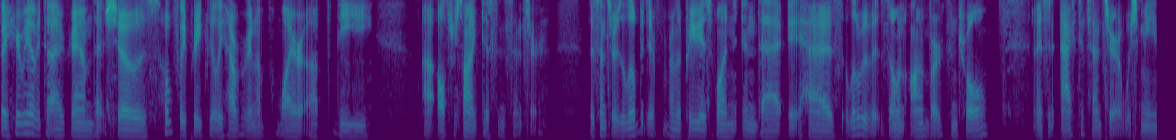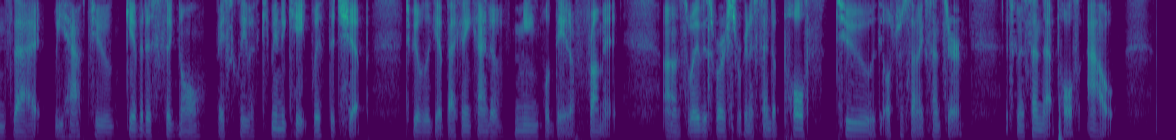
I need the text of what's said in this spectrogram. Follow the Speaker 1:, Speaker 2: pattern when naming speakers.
Speaker 1: So here we have a diagram that shows, hopefully pretty clearly, how we're going to wire up the uh, ultrasonic distance sensor. The sensor is a little bit different from the previous one in that it has a little bit of its own onboard control, and it's an active sensor, which means that we have to give it a signal, basically with communicate with the chip to be able to get back any kind of meaningful data from it. Um, so the way this works is we're going to send a pulse to the ultrasonic sensor. It's going to send that pulse out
